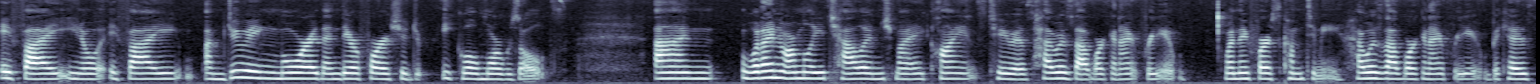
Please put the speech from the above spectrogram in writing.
If I, you know, if I I'm doing more, then therefore I should equal more results. And what I normally challenge my clients to is how is that working out for you when they first come to me? How is that working out for you? Because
